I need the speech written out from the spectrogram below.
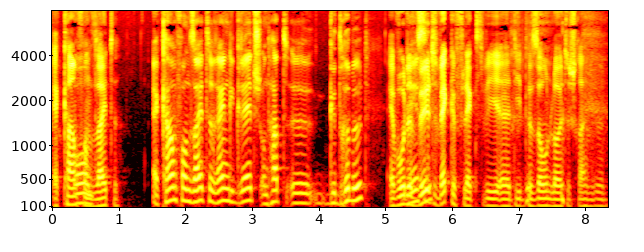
Er kam von Und- Seite. Er kam von Seite reingegrätscht und hat äh, gedribbelt. Er wurde mäßig. wild weggeflext, wie äh, die The Zone-Leute schreiben würden.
